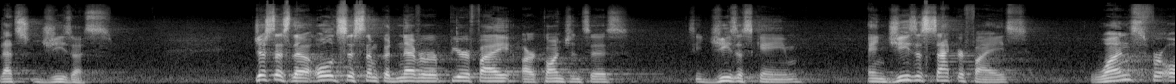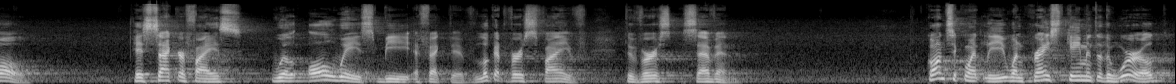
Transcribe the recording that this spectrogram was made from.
That's Jesus. Just as the old system could never purify our consciences, see, Jesus came and Jesus' sacrificed once for all. His sacrifice will always be effective. Look at verse 5 to verse 7. Consequently, when Christ came into the world,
